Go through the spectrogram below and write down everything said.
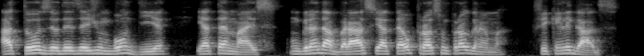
A todos eu desejo um bom dia e até mais. Um grande abraço e até o próximo programa. Fiquem ligados.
